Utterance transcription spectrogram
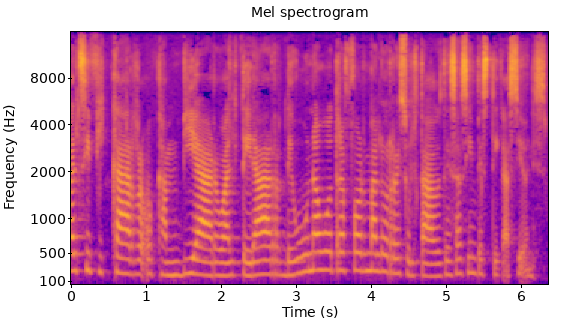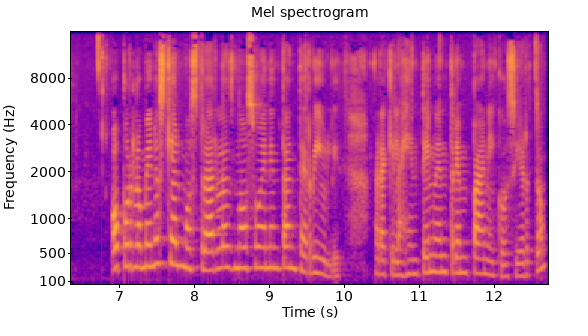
falsificar o cambiar o alterar de una u otra forma los resultados de esas investigaciones. O por lo menos que al mostrarlas no suenen tan terribles, para que la gente no entre en pánico, ¿cierto?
